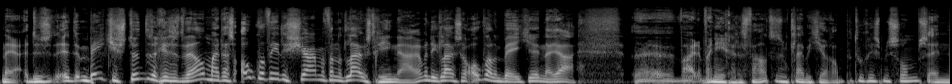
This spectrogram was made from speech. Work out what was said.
Nou ja, dus het, een beetje stunterig is het wel, maar dat is ook wel weer de charme van het luisteren hiernaar. hè. Want ik luister ook wel een beetje, nou ja, eh, waar, wanneer gaat het fout? Dus een klein beetje rampentoerisme soms. En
